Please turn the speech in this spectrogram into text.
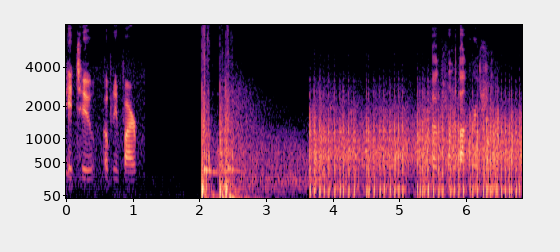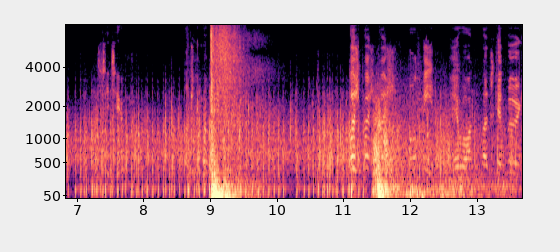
A2, opening fire. Focus on the bunkers. C2. Let's get moving. Push, push, push. Full speed. A1, let's get moving.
